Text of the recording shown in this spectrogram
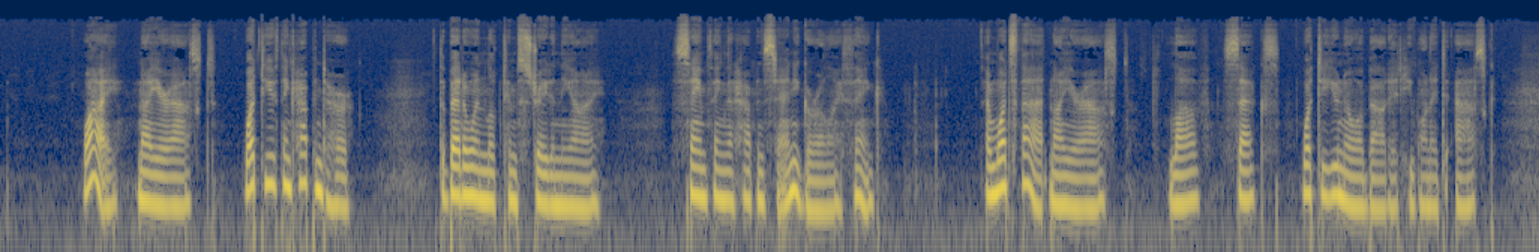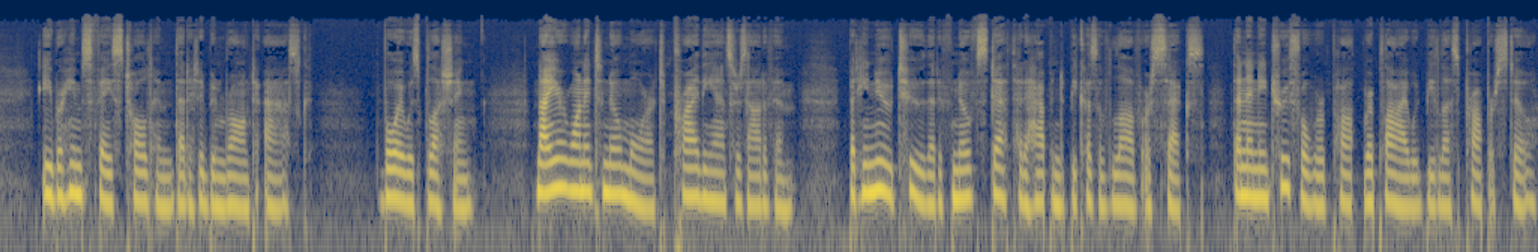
Why? Nayir asked. What do you think happened to her? The Bedouin looked him straight in the eye. Same thing that happens to any girl, I think. And what's that? Nayir asked. Love? Sex? What do you know about it? he wanted to ask. Ibrahim's face told him that it had been wrong to ask. The boy was blushing. Nayir wanted to know more, to pry the answers out of him, but he knew, too, that if Nouf's death had happened because of love or sex, then any truthful rep- reply would be less proper still.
